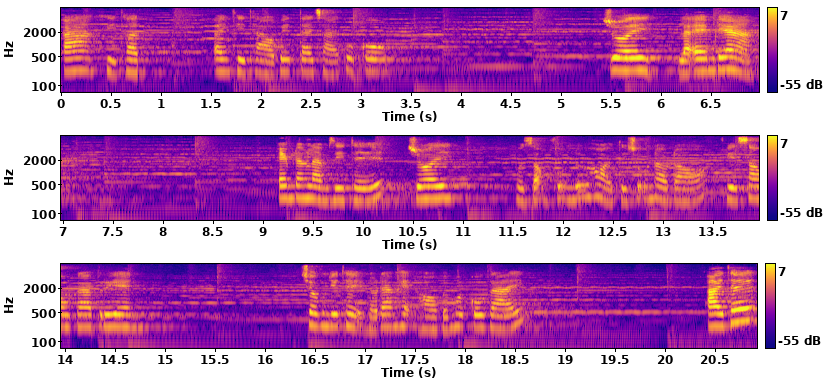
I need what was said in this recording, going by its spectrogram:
À, khỉ thật! Anh thì thào bên tay trái của cô. Rồi, là em đấy à? Em đang làm gì thế, Joy? Một giọng phụ nữ hỏi từ chỗ nào đó, phía sau Gabriel. Trông như thể nó đang hẹn hò với một cô gái. Ai thế?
